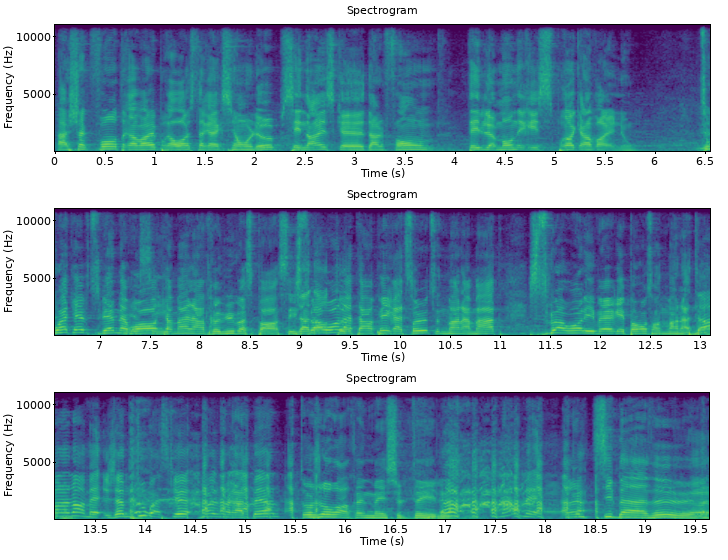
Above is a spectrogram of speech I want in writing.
à chaque fois, on travaille pour avoir cette réaction-là. Puis, c'est nice que, dans le fond, le monde est réciproque envers nous. Tu vois, Kev, tu viens de voir comment l'entrevue va se passer. Si tu veux J'adore avoir tout. la température, tu demandes à Matt. Si tu veux avoir les vraies réponses, on demande à Tom. Non, non, non, mais j'aime tout parce que moi, je me rappelle. Toujours en train de m'insulter, là. Non, mais un petit baveux. Ah, là,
